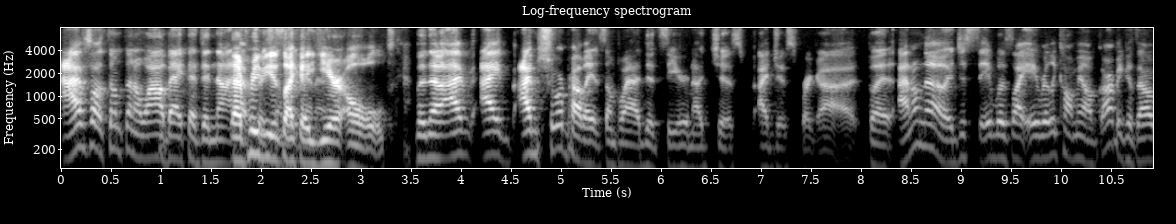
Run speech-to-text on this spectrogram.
I saw something a while back that did not. that preview is like a in it. year old. But no, I I I'm sure probably at some point I did see her and I just I just forgot. But I don't know. It just it was like it really caught me off guard because I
